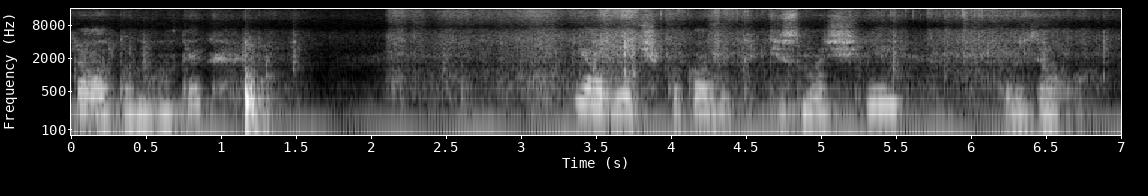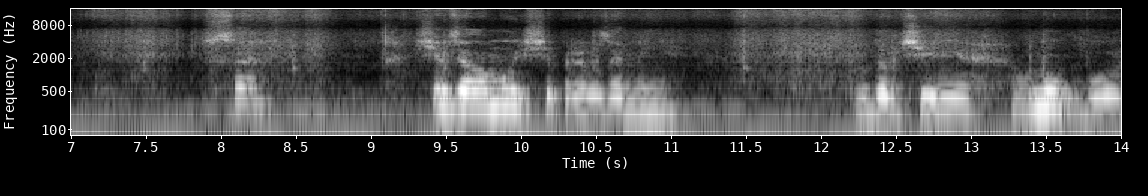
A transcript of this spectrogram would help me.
Взяла томатик. Яблучка, кажуть, такі смачні. Взяла. Все. Ще взяла мою, ще привезе мені продавчині внук, бо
